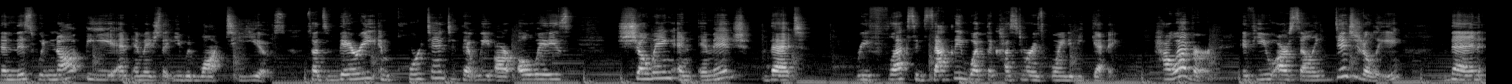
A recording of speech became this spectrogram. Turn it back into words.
then this would not be an image that you would want to use. So it's very important that we are always showing an image that reflects exactly what the customer is going to be getting. However, if you are selling digitally, then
